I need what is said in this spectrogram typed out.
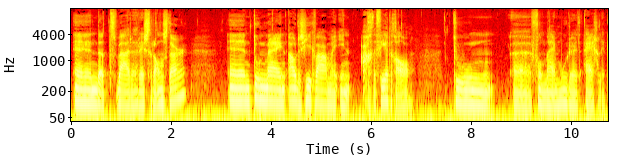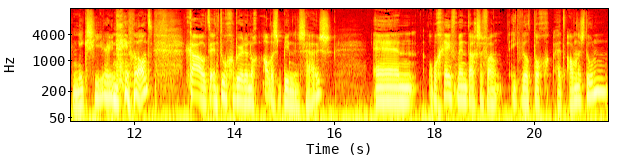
En dat waren restaurants daar. En toen mijn ouders hier kwamen in 48 al, toen uh, vond mijn moeder het eigenlijk niks hier in Nederland koud. En toen gebeurde nog alles binnenshuis. En op een gegeven moment dacht ze van... ik wil toch het anders doen.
